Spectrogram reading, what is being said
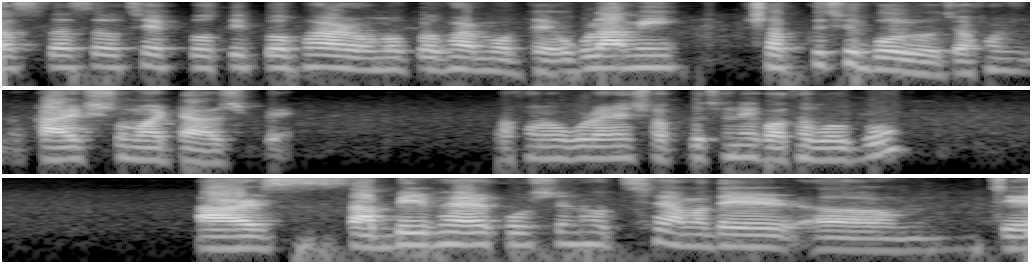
লাস্ট ক্লাসে হচ্ছে প্রতিপ্রভা আর অনুপ্রভার মধ্যে। ওগুলো আমি সবকিছু বলব যখন কারেক্ট সময়টা আসবে। তখন ওগুলো নিয়ে সবকিছু নিয়ে কথা বলব। আর সাব্বির ভাইয়ের কোশ্চেন হচ্ছে আমাদের আম, যে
